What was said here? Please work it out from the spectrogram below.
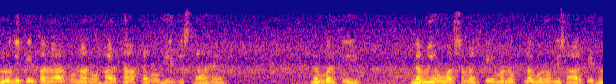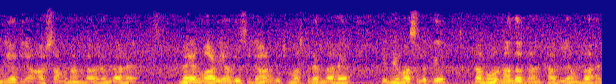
ਗੁਰੂ ਦੀ ਕਿਰਪਾ ਨਾਲ ਉਹਨਾਂ ਨੂੰ ਹਰ ਥਾਂ ਪ੍ਰਭੂ ਹੀ ਦਿਸਦਾ ਹੈ। ਨੰਬਰ 30 ਲੰਮੀ ਉਮਰ ਸਮਝ ਕੇ ਮਨੁੱਖ ਪ੍ਰਭੂ ਨੂੰ ਵਿਸਾਰ ਕੇ ਦੁਨੀਆ ਦੀਆਂ ਆਸ਼ਾ ਮਨਾਉਂਦਾ ਰਹਿੰਦਾ ਹੈ। ਮਹਿਲ ਮਾੜੀਆਂ ਦੇ ਸਜਾਣ ਵਿੱਚ ਮਸਤ ਰਹਿੰਦਾ ਹੈ ਕਿ ਜੇ ਵਸ ਲੱਗੇ ਤਾਂ ਹੋਰਨਾਂ ਦਾ ਧਨ ਠੱਗ ਲਿਆਉਂਦਾ ਹੈ।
